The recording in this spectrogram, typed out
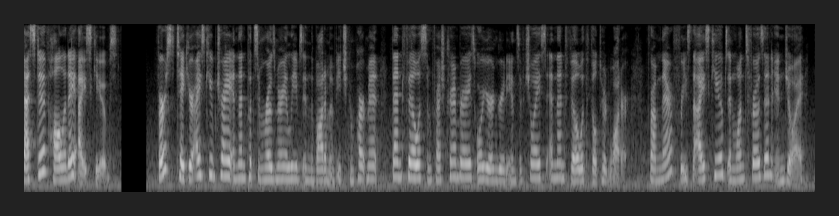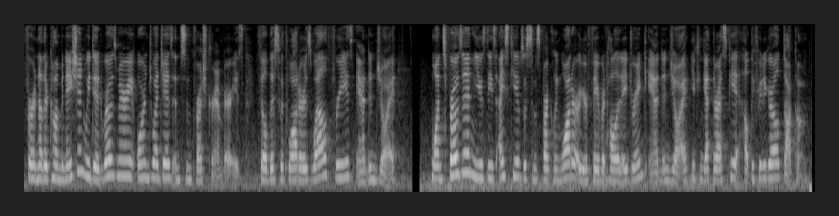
Festive Holiday Ice Cubes. First, take your ice cube tray and then put some rosemary leaves in the bottom of each compartment, then fill with some fresh cranberries or your ingredients of choice, and then fill with filtered water. From there, freeze the ice cubes and once frozen, enjoy. For another combination, we did rosemary, orange wedges, and some fresh cranberries. Fill this with water as well, freeze, and enjoy. Once frozen, use these ice cubes with some sparkling water or your favorite holiday drink and enjoy. You can get the recipe at healthyfoodiegirl.com.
